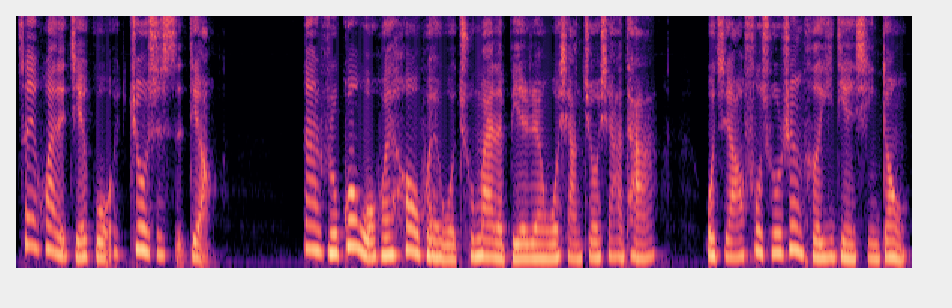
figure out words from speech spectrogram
最坏的结果就是死掉。那如果我会后悔我出卖了别人，我想救下他，我只要付出任何一点行动，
